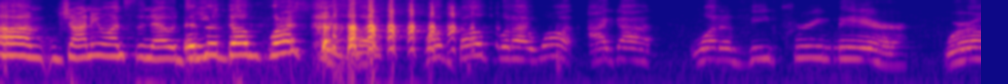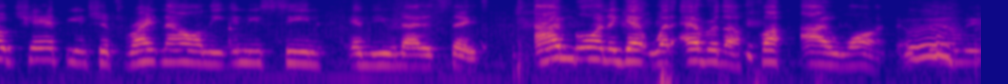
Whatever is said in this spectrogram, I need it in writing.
Um, Johnny wants to know It's you, a dumb question. Like, what belt would I want? I got one of the premier world championships right now on the indie scene in the United States. I'm going to get whatever the fuck I want. Ooh. feel me?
